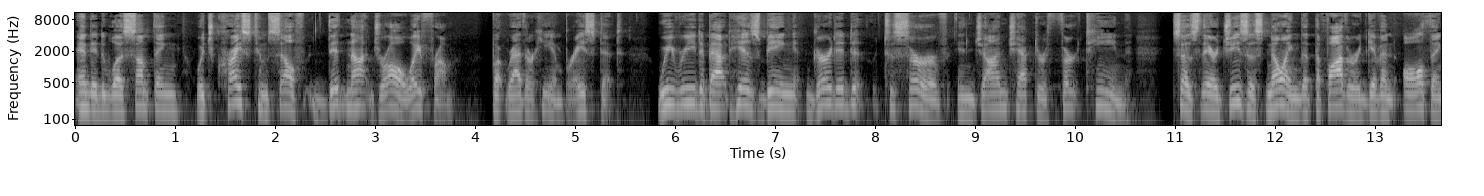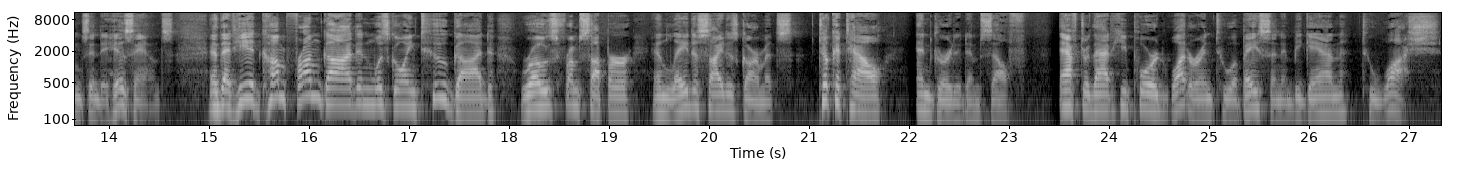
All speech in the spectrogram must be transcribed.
and it was something which Christ himself did not draw away from, but rather he embraced it. We read about his being girded to serve in John chapter 13. It says there, Jesus, knowing that the Father had given all things into his hands, and that he had come from God and was going to God, rose from supper and laid aside his garments, took a towel, and girded himself. After that, he poured water into a basin and began to wash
